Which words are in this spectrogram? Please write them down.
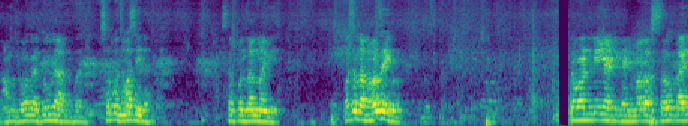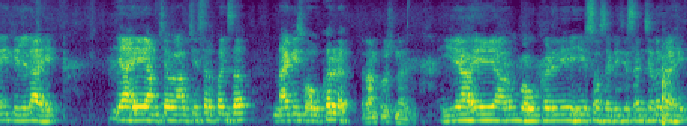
आम्ही दोघा दोघं आलं पाहिजे. सरपंच बसा इथं. सरपंचांना घे वसंत आता बसा इकडं सर्वांनी या ठिकाणी मला सहकार्य केलेलं आहे. ते आहे आमच्या गावचे सरपंच नागेश भाऊ करडक. रामकृष्ण हे आहे अरुण भाऊ कडवे हे सोसायटीचे संचालक आहे.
